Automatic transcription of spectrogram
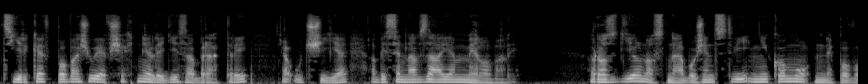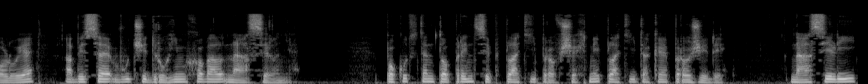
Církev považuje všechny lidi za bratry a učí je, aby se navzájem milovali. Rozdílnost náboženství nikomu nepovoluje, aby se vůči druhým choval násilně. Pokud tento princip platí pro všechny, platí také pro Židy. Násilí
